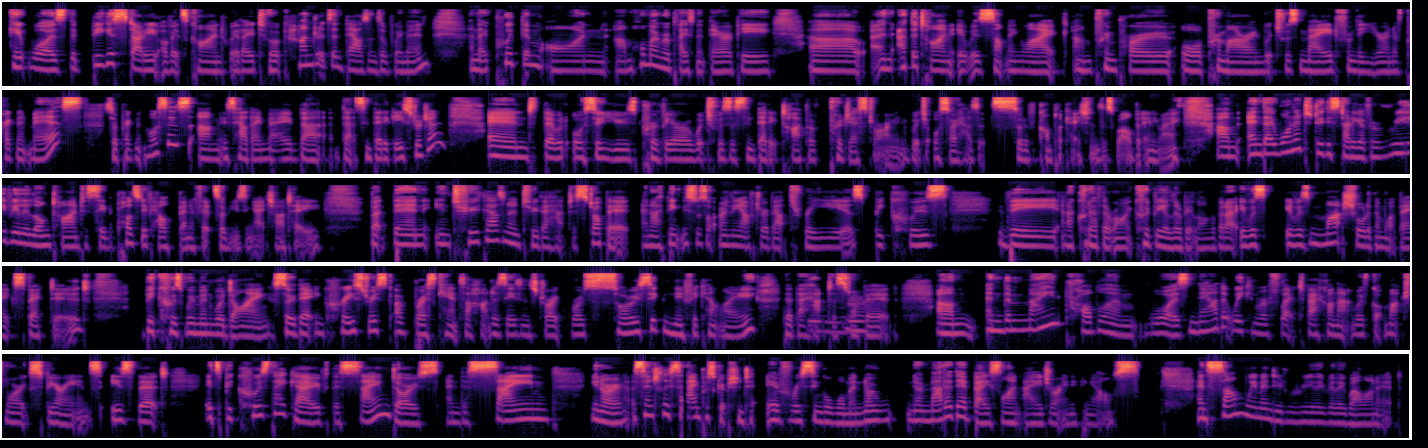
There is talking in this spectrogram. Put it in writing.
it was the biggest study of its kind where they took hundreds and thousands of women and they put them on um, hormone replacement therapy. Uh, and at the time, it was something like um, Prempro or Premarin, which was made from the urine of pregnant mares. So, pregnant horses um, is how they made that, that synthetic estrogen. And they would also use Provera, which was a synthetic type of progesterone, which also has its sort of complications as well. But anyway, um, and they wanted to do this study over a really, really long time to see the positive health benefits of using HRT. But then in 2002, they had to stop it. And I think this was only after about three years because the and I could have that wrong. It could be a little bit longer, but I, it was it was much shorter than what they expected because women were dying. So their increased risk of breast cancer, heart disease, and stroke rose so significantly that they had to stop mm-hmm. it. Um, and the main problem was now that we can reflect back on that and we've got much more experience, is that it's because they gave the same dose and the same, you know, essentially same prescription to every single woman, no, no matter their baseline age or anything else. And some women did really, really well on it.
